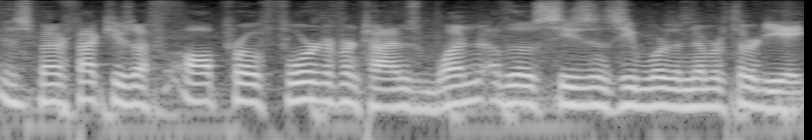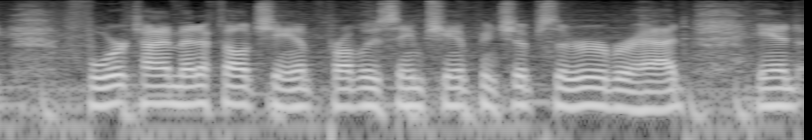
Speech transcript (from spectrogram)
as a matter of fact, he was an All Pro four different times. One of those seasons, he wore the number 38. Four time NFL champ, probably the same championships that Herber had, and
